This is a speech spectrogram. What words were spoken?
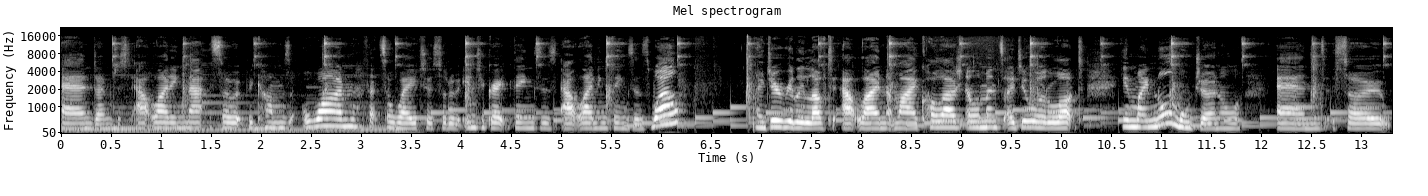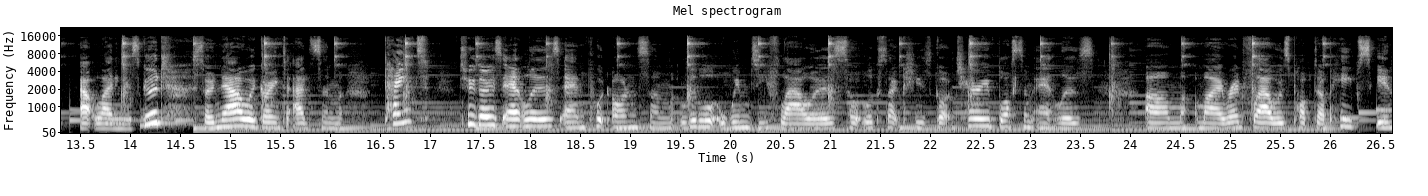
and I'm just outlining that so it becomes one. That's a way to sort of integrate things is outlining things as well. I do really love to outline my collage elements. I do it a lot in my normal journal and so outlining is good. So now we're going to add some paint to those antlers and put on some little whimsy flowers. So it looks like she's got cherry blossom antlers. Um, my red flowers popped up heaps in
